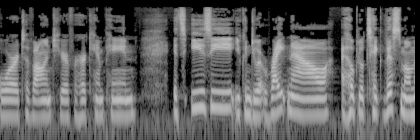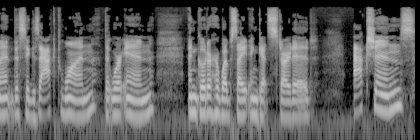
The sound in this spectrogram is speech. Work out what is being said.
or to volunteer for her campaign. It's easy. You can do it right now. I hope you'll take this moment, this exact one that we're in, and go to her website and get started. Actions,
